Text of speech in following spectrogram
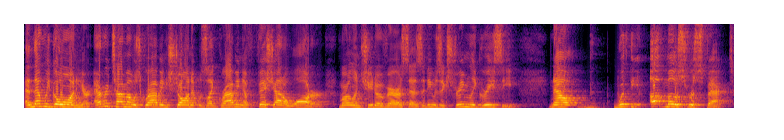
And then we go on here. Every time I was grabbing Sean, it was like grabbing a fish out of water. Marlon Chito Vera says that he was extremely greasy. Now, with the utmost respect,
